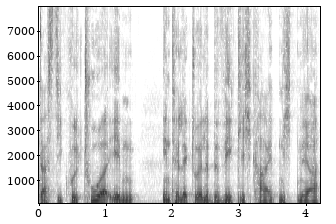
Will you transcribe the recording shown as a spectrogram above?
dass die Kultur eben intellektuelle Beweglichkeit nicht mehr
